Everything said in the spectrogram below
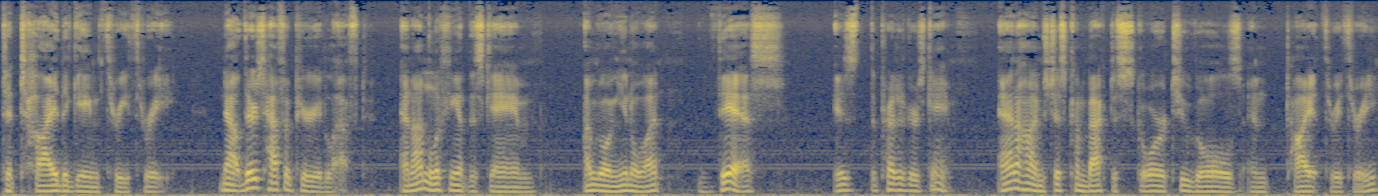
to tie the game 3 3. Now, there's half a period left, and I'm looking at this game. I'm going, you know what? This is the Predators' game. Anaheim's just come back to score two goals and tie it 3 3.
